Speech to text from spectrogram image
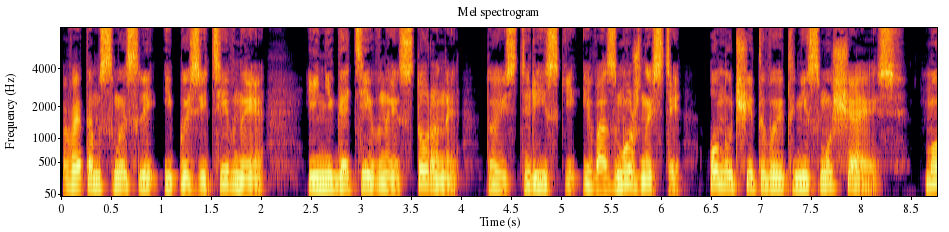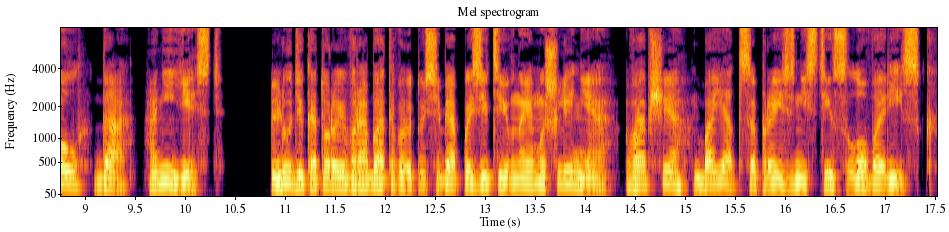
В этом смысле и позитивные, и негативные стороны, то есть риски и возможности, он учитывает не смущаясь. Мол, да, они есть. Люди, которые вырабатывают у себя позитивное мышление, вообще боятся произнести слово «риск»,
